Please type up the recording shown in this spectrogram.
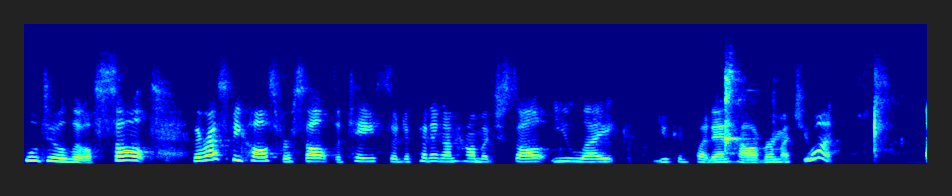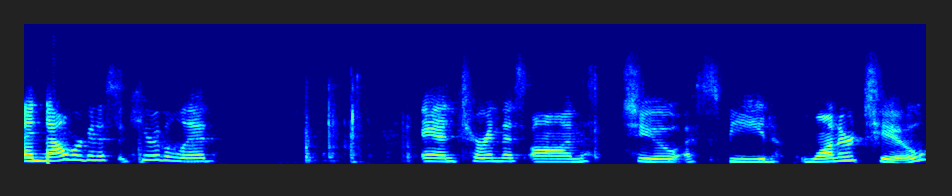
we'll do a little salt. The recipe calls for salt to taste, so depending on how much salt you like, you can put in however much you want. And now we're gonna secure the lid and turn this on to a speed one or two,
